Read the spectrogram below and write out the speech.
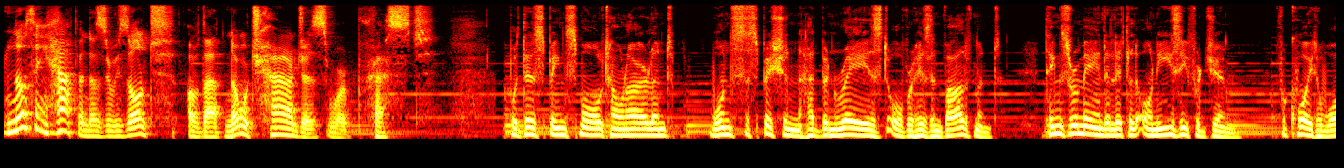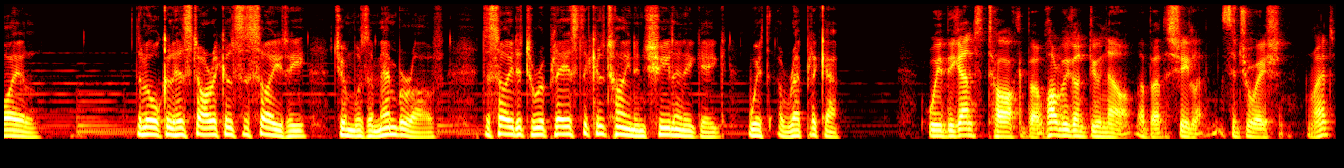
Nothing happened as a result of that. No charges were pressed. But this being small town Ireland, one suspicion had been raised over his involvement. Things remained a little uneasy for Jim for quite a while. The local historical society Jim was a member of decided to replace the Kiltinan Sheela-na-gig with a replica. We began to talk about what are we going to do now about the Sheela situation, right?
